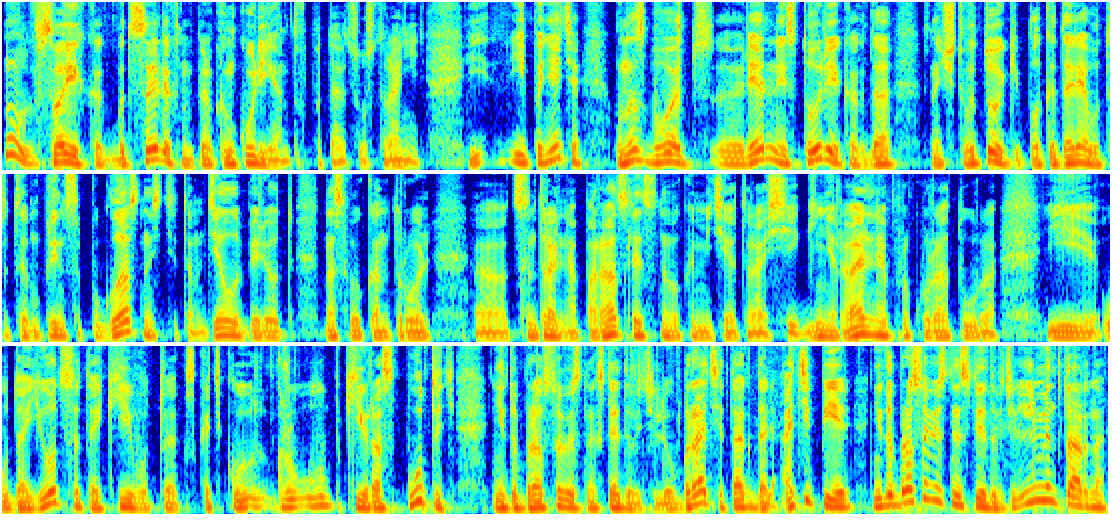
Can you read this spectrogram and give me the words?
Ну, в своих как бы целях, например, конкурентов пытаются устранить. И, и понимаете, у нас бывают э, реальные истории, когда, значит, в итоге, благодаря вот этому принципу гласности, там, дело берет на свой контроль э, Центральный аппарат Следственного комитета России, Генеральная прокуратура, и удается такие вот, так сказать, клу- клубки распутать, недобросовестных следователей убрать и так далее. А теперь недобросовестный следователь элементарно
